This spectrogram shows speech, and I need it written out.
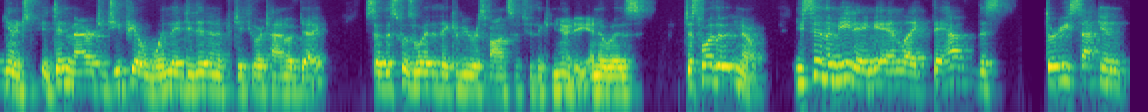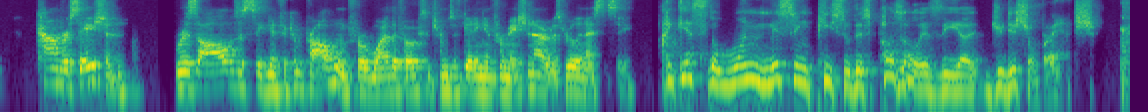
you know, it didn't matter to GPO when they did it in a particular time of day. So this was a way that they could be responsive to the community. And it was just one of the, you know, you sit in the meeting and like they have this 30 second conversation resolves a significant problem for one of the folks in terms of getting information out. It was really nice to see. I guess the one missing piece of this puzzle is the uh, judicial branch.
